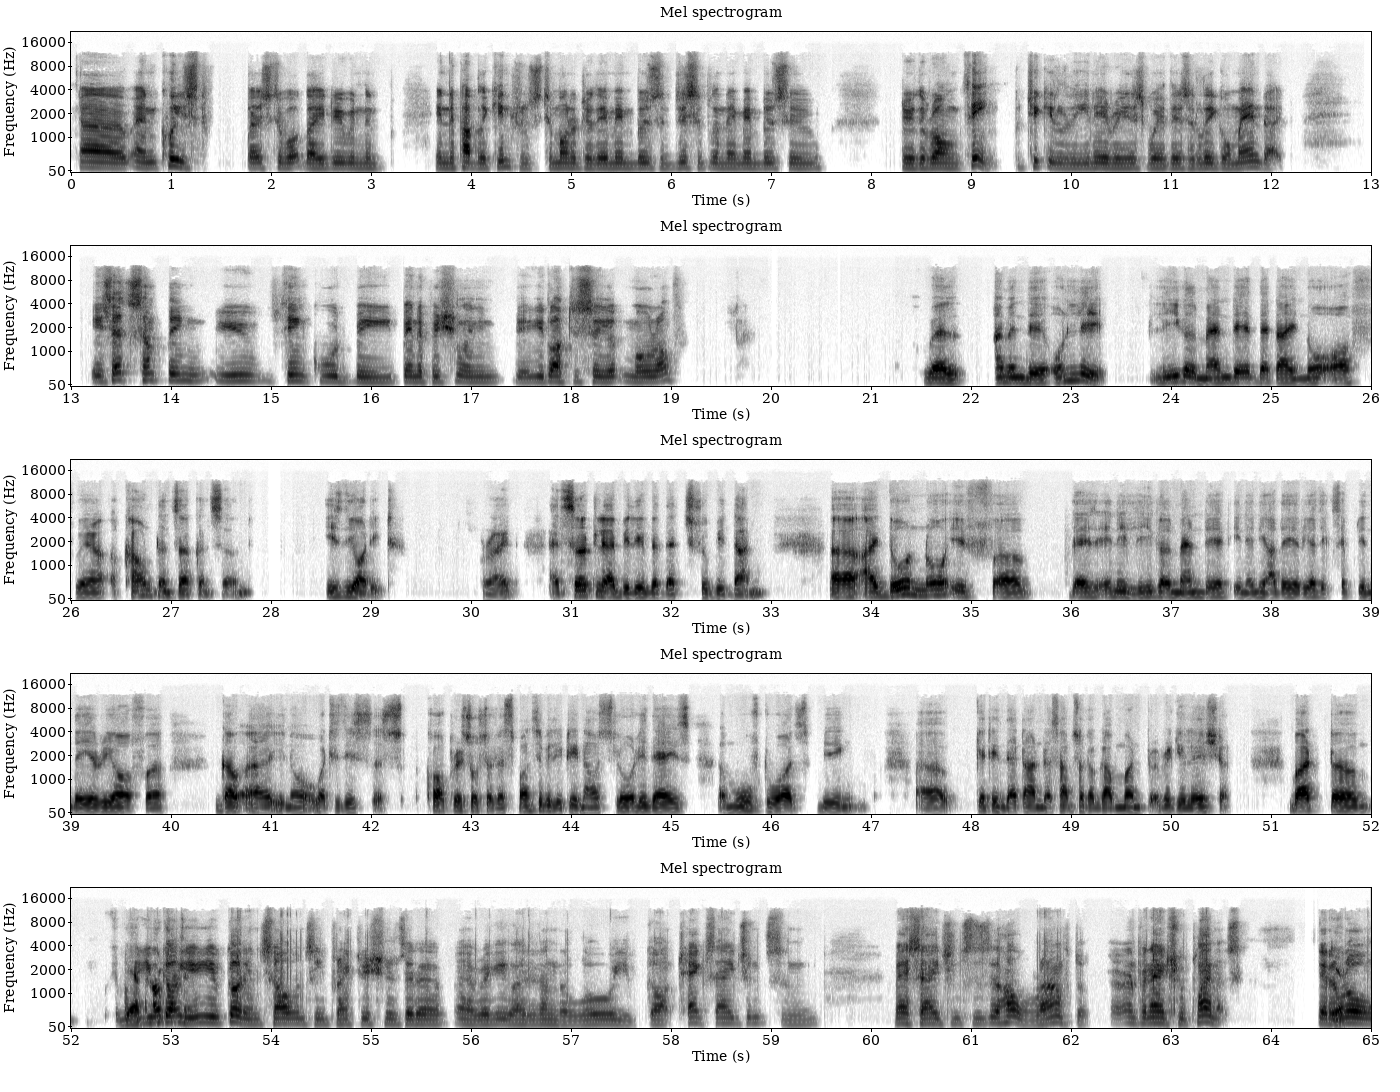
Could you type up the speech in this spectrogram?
uh, and quizzed as to what they do in the in the public interest to monitor their members and discipline their members who do the wrong thing, particularly in areas where there's a legal mandate. Is that something you think would be beneficial and you'd like to see it more of? Well, I mean, the only legal mandate that I know of where accountants are concerned is the audit, right? And certainly I believe that that should be done. Uh, I don't know if uh, there's any legal mandate in any other areas except in the area of, uh, uh, you know, what is this uh, corporate social responsibility. Now, slowly there is a move towards being uh, getting that under some sort of government regulation. But um, you've got you, have got insolvency practitioners that are uh, regulated under law. You've got tax agents and BAS agents. There's a whole raft of financial planners that are all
